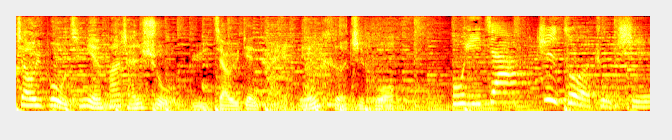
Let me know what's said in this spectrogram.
教育部青年发展署与教育电台联合直播，吴宜佳制作主持。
